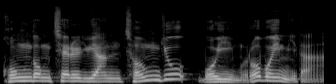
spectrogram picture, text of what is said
공동체를 위한 정규 모임으로 보입니다.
